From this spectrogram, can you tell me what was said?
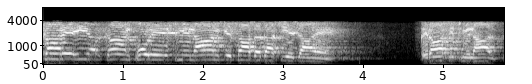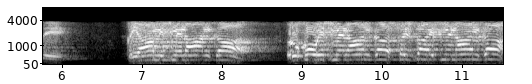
سارے ہی ارکان پورے اطمینان کے ساتھ ادا کیے جائیں۔ قرآن اطمینان سے، قیام اطمینان کا رکو اطمینان کا، سجدہ اطمینان کا۔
